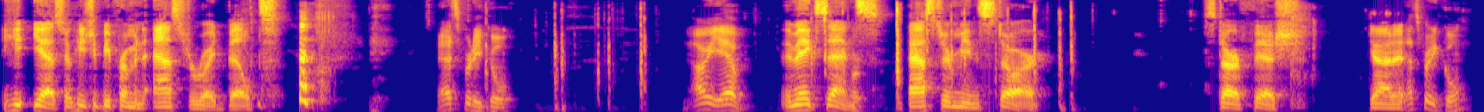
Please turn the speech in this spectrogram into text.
He, yeah, so he should be from an asteroid belt. That's pretty cool. Oh yeah, It makes sense. Aster means star. Starfish. Got it. that's pretty cool.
